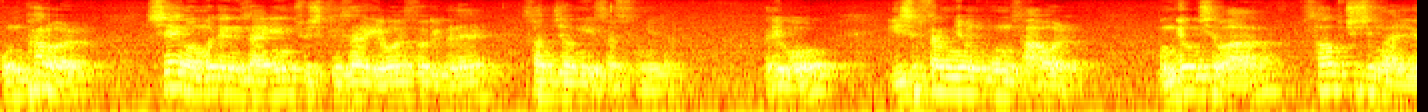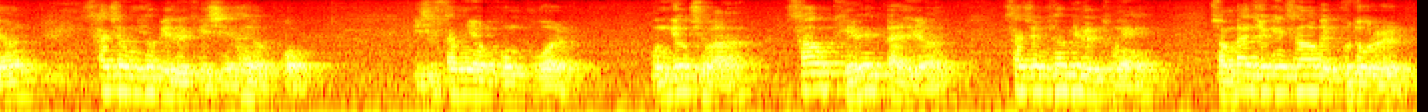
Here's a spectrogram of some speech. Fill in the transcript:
08월 시행 업무 대행사인 주식회사 예원 소리글의 선정이 있었습니다. 그리고 23년 04월 문경시와 사업 추진 관련 사전 협의를 개시하였고 23년 09월 문경시와 사업 계획 관련 사전 협의를 통해 전반적인 사업의 구도를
